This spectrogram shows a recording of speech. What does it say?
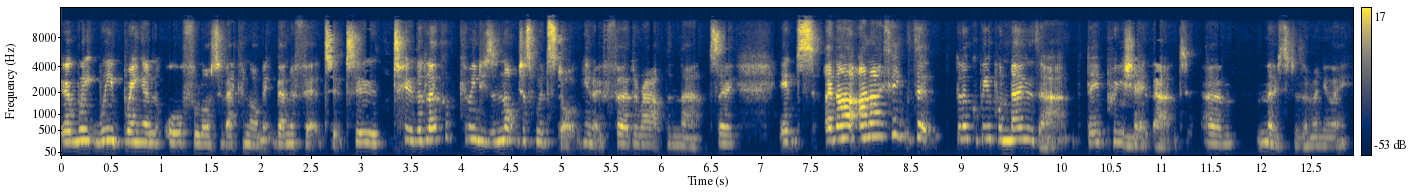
we, we bring an awful lot of economic benefit to, to, to the local communities and not just Woodstock, you know, further out than that. So it's, and I, and I think that local people know that, they appreciate that, um, most of them anyway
